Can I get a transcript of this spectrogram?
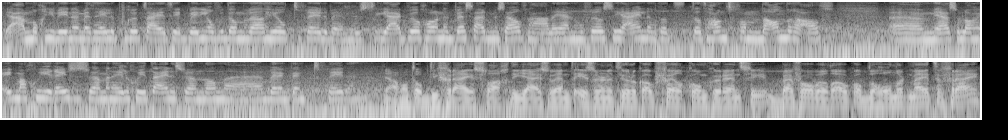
ja, mocht je winnen met hele pruttijd, ik weet niet of ik dan wel heel tevreden ben. Dus ja, ik wil gewoon het beste uit mezelf halen. Ja, en hoeveel ze je eindigt, dat, dat hangt van de anderen af. Um, ja, zolang ik maar goede races zwem en hele goede tijden zwem, dan uh, ben ik denk ik tevreden. Ja, want op die vrije slag die jij zwemt is er natuurlijk ook veel concurrentie. Bijvoorbeeld ook op de 100 meter vrij.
